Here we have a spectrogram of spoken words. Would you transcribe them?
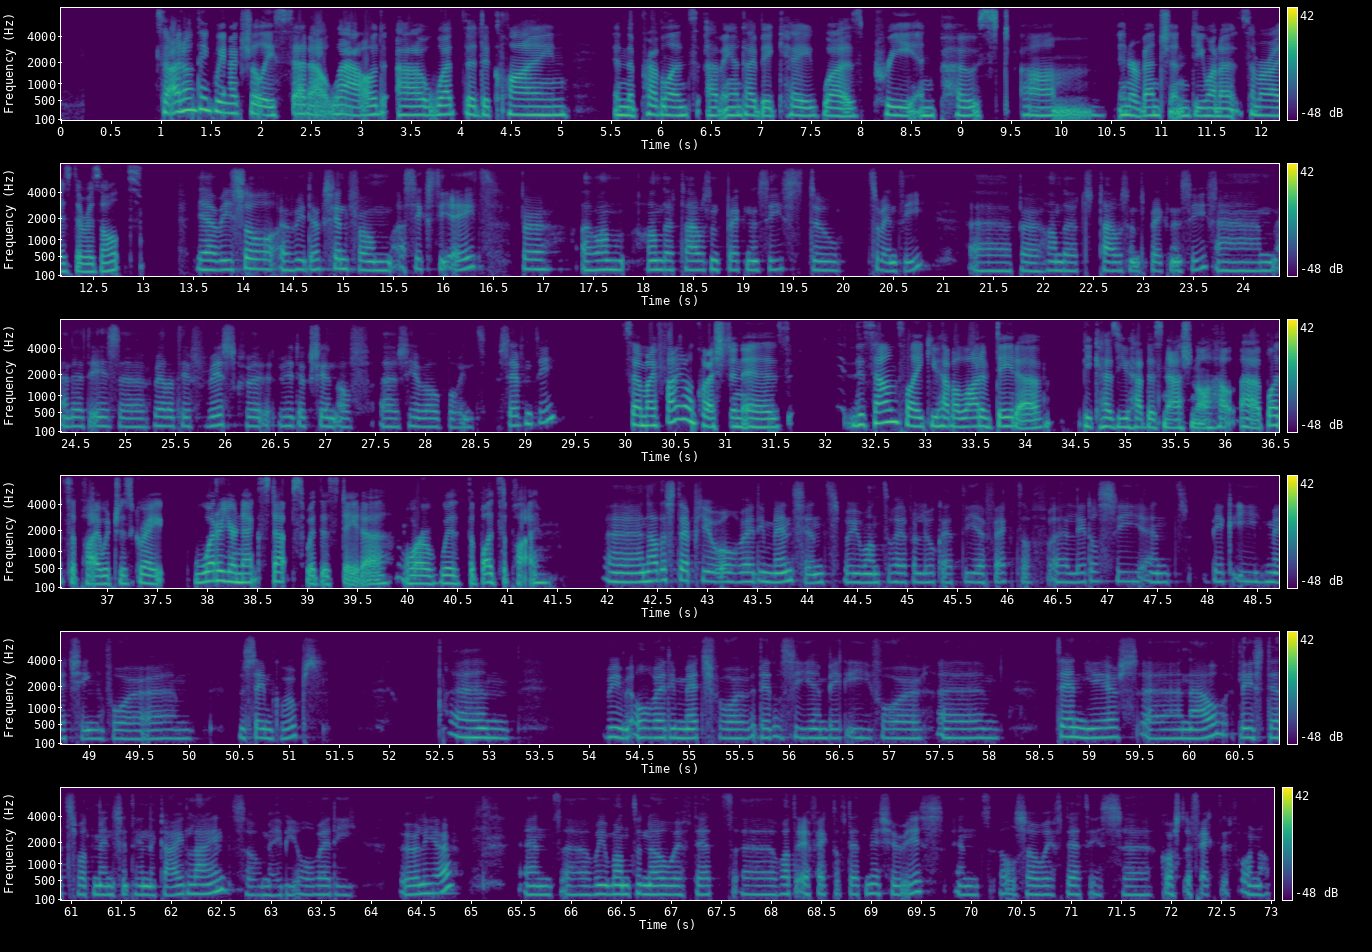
So I don't think we actually said out loud uh, what the decline in the prevalence of anti-big K was pre and post um, intervention. Do you want to summarize the results? Yeah, we saw a reduction from 68 per 100,000 pregnancies to 20 uh, per 100,000 pregnancies. Um, and that is a relative risk re- reduction of uh, 0.70. So, my final question is this sounds like you have a lot of data because you have this national health, uh, blood supply, which is great. What are your next steps with this data or with the blood supply? Uh, another step you already mentioned, we want to have a look at the effect of uh, little c and big E matching for um, the same groups. Um, we already match for little c and big E for um, 10 years uh, now. At least that's what mentioned in the guideline. So maybe already earlier. And uh, we want to know if that, uh, what the effect of that measure is, and also if that is uh, cost effective or not.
